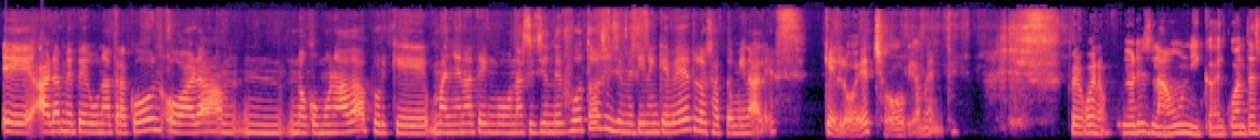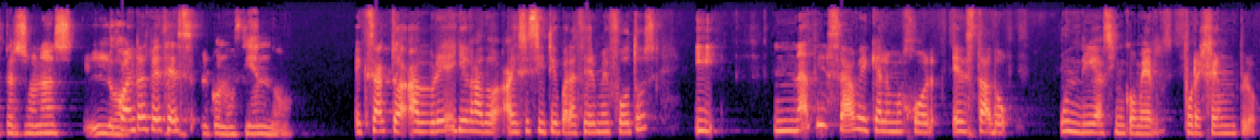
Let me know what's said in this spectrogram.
eh, ahora me pego un atracón o ahora mm, no como nada porque mañana tengo una sesión de fotos y se me tienen que ver los abdominales, que lo he hecho, obviamente. Pero bueno. No eres la única. ¿Y cuántas personas lo ¿Cuántas veces reconociendo? Exacto, habré llegado a ese sitio para hacerme fotos y nadie sabe que a lo mejor he estado un día sin comer, por ejemplo.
